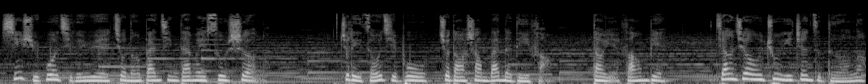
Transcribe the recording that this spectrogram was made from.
兴许过几个月就能搬进单位宿舍了。这里走几步就到上班的地方，倒也方便，将就住一阵子得了。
